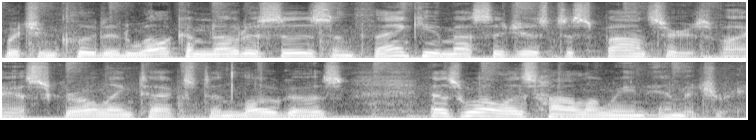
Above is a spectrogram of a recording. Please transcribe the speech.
which included welcome notices and thank you messages to sponsors via scrolling text and logos, as well as Halloween imagery.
